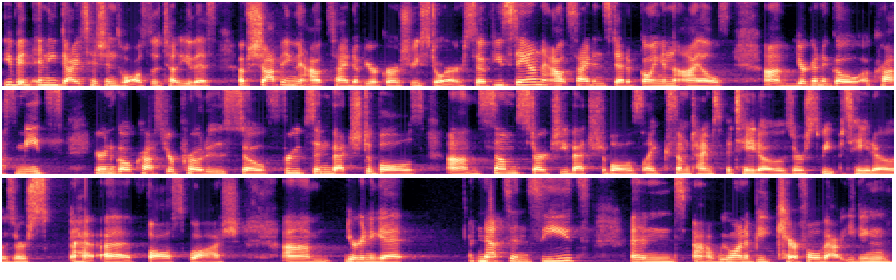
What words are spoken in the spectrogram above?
even any dietitians will also tell you this of shopping the outside of your grocery store. So if you stay on the outside instead of going in the aisles, um, you're going to go across meats, you're going to go across your produce, so fruits and vegetables, um, some starchy vegetables like sometimes potatoes or sweet potatoes or uh, fall squash. Um, you're going to get nuts and seeds, and uh, we want to be careful about eating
